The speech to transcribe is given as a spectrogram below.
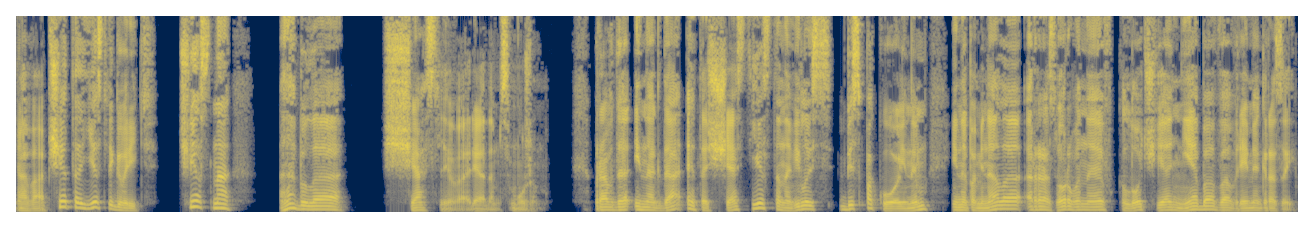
А вообще-то, если говорить честно, она была счастлива рядом с мужем. Правда, иногда это счастье становилось беспокойным и напоминало разорванное в клочья небо во время грозы.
